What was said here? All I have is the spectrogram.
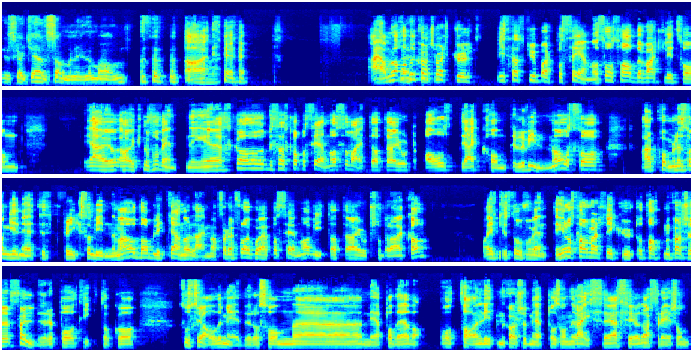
vi skal ikke helt sammenligne med han. nei. Nei, men Det hadde kanskje vært kult hvis jeg skulle vært på scenen, sånn, så hadde det vært litt sånn Jeg har jo ikke noen forventninger. Jeg skal, hvis jeg skal på scenen, så vet jeg at jeg har gjort alt jeg kan til å vinne. Og så er, kommer det en sånn genetisk freak som vinner meg, og da blir ikke jeg noe lei meg for det. For da går jeg på scenen og vet at jeg har gjort så bra jeg kan. Og ikke store forventninger. Og så har det vært litt kult å tatt med kanskje følgere på TikTok og sosiale medier og sånn eh, med på det. da, Og ta en liten kanskje med på sånn reise. Jeg ser jo det er flere som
